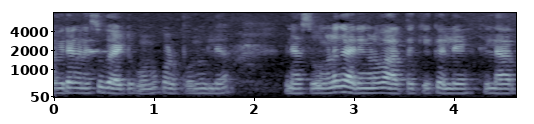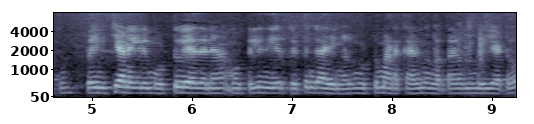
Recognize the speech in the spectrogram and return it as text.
അവരങ്ങനെ സുഖമായിട്ട് പോകുന്നു കുഴപ്പമൊന്നുമില്ല. പിന്നെ അസുഖങ്ങളും കാര്യങ്ങളും വാർത്തക്കൊക്കെ അല്ലേ എല്ലാവർക്കും? ഇപ്പം എനിക്കാണെങ്കിലും മുട്ടുവേദന മുട്ടിൽ നീർക്കെട്ടും കാര്യങ്ങളും മുട്ട് മടക്കാനും നിവർത്താനൊന്നും വയ്യാട്ടോ.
